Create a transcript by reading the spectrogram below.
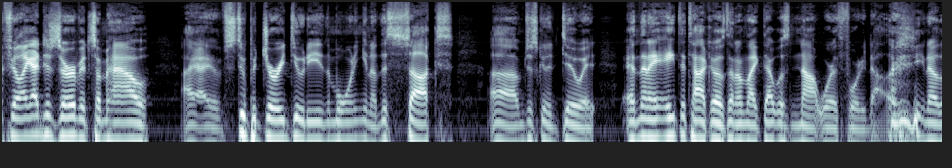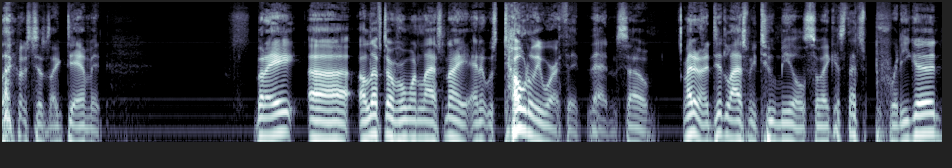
I feel like I deserve it somehow. I, I have stupid jury duty in the morning. You know, this sucks. Uh, I'm just gonna do it. And then I ate the tacos, and I'm like, that was not worth forty dollars. you know, that was just like, damn it. But I ate uh, a leftover one last night, and it was totally worth it then. So I don't know. It did last me two meals, so I guess that's pretty good.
